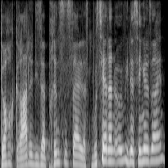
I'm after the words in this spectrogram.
doch, gerade dieser Prinzen-Style, das muss ja dann irgendwie eine Single sein.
